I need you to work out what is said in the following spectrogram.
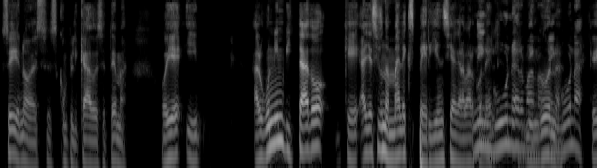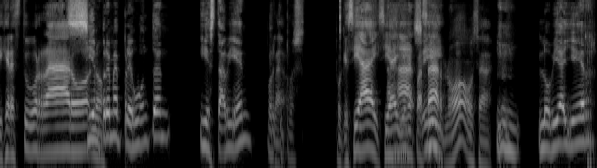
sí, no, es, es complicado ese tema. Oye, ¿y algún invitado que haya sido una mala experiencia grabar con él? Ninguna, hermano, Ninguna. ninguna. Que dijera, estuvo raro. no. Siempre me preguntan y está bien, porque Claro. pues Porque sí hay, sí hay, llega a Ajá, sí. pasar, ¿no? O sea, lo vi ayer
